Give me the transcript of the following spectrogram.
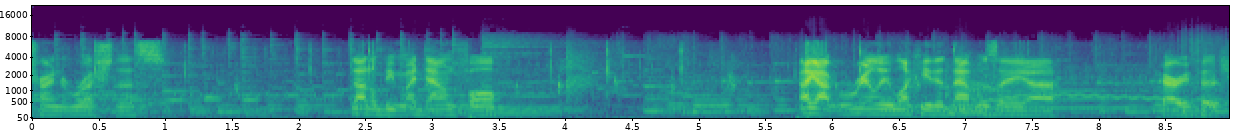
Trying to rush this. That'll be my downfall. I got really lucky that that was a uh, parry fish.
